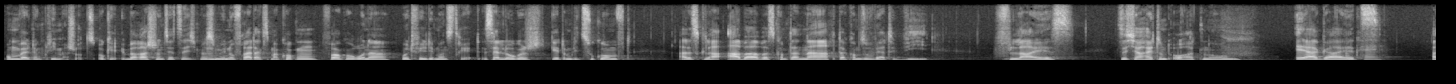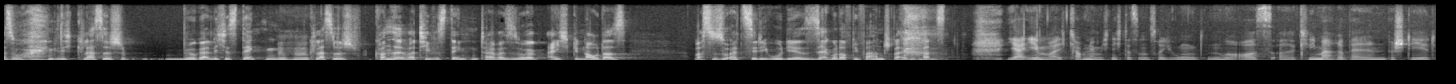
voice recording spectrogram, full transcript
Umwelt- und Klimaschutz. Okay, überrascht uns jetzt nicht. Müssen mhm. wir nur freitags mal gucken. Vor Corona wurde viel demonstriert. Ist ja logisch, geht um die Zukunft, alles klar. Aber was kommt danach? Da kommen so Werte wie Fleiß, Sicherheit und Ordnung, Ehrgeiz. Okay. Also eigentlich klassisch bürgerliches Denken, mhm. klassisch konservatives Denken teilweise sogar eigentlich genau das, was du so als CDU dir sehr gut auf die Fahnen schreiben kannst. ja, eben, ich glaube nämlich nicht, dass unsere Jugend nur aus äh, Klimarebellen besteht.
